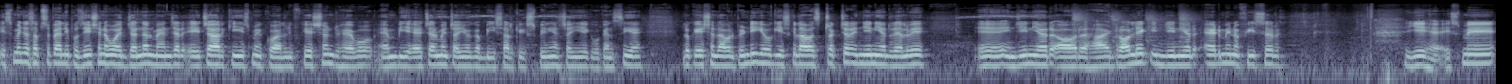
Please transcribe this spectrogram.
इसमें जो सबसे पहली पोजीशन है, वो है जनरल मैनेजर एचआर की। इसमें क्वालिफिकेशन जो है, वो एम बी एच आर में चाहिए होगा। बीस साल की एक्सपीरियंस चाहिए, एक वैकेंसी है। लोकेशन रावलपिंडी की होगी। इसके अलावा स्ट्रक्चर इंजीनियर रेलवे इंजीनियर और हाइड्रोलिक इंजीनियर एडमिन ऑफिसर ये है, इसमें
